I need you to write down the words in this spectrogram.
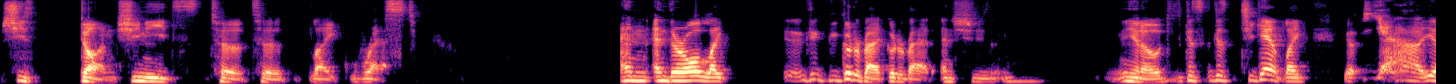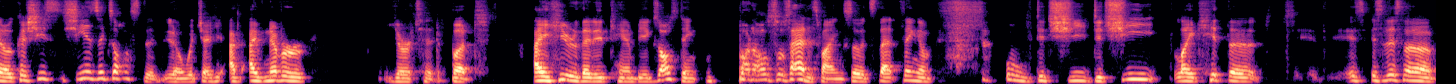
she's done. She needs to to like rest. And and they're all like good or bad, good or bad, and she's you know, because because she can't like, you know, yeah, you know, because she's she is exhausted, you know, which I I've, I've never yurted, but I hear that it can be exhausting, but also satisfying. So it's that thing of, ooh, did she did she like hit the, is is this a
